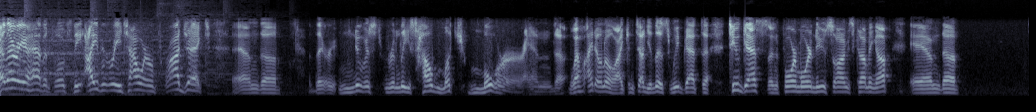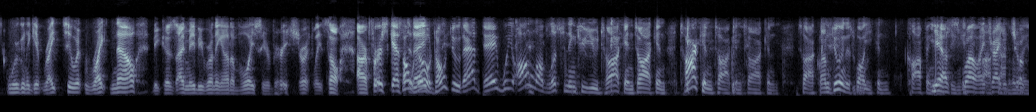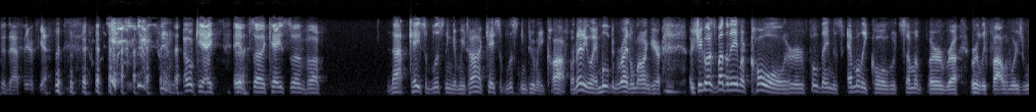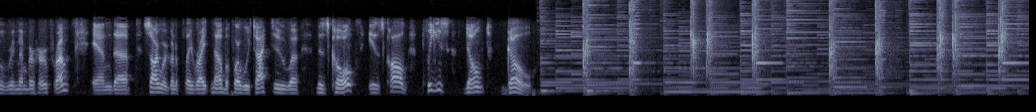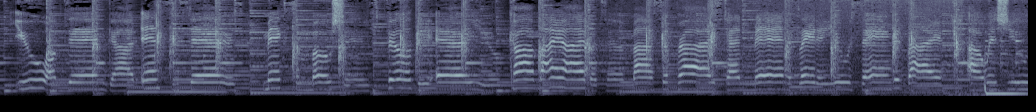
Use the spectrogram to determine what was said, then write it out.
there you have it, folks. The Ivory Tower Project and uh, their newest release, How Much More. And, uh, well, I don't know. I can tell you this we've got uh, two guests and four more new songs coming up. And, uh, we're going to get right to it right now because I may be running out of voice here very shortly. So, our first guest oh, today. no, don't do that, Dave. We all love listening to you talk and talk and talk and talk and talk and talk. I'm doing this while you can coughing. Yes, well, I tried to choke to death here. Yes. okay, it's a case of uh, not case of listening to me talk, case of listening to me cough. But anyway, moving right along here. She goes by the name of Cole. Her full name is Emily Cole, which some of her uh, early followers will remember her from. And uh, song we're going to play right now before we talk to uh, Ms. Cole is called "Please Don't Go." You walked in, got instant stares, mixed emotions filled the air. You caught my eye, but to my surprise, ten minutes later you were saying goodbye. I wish you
